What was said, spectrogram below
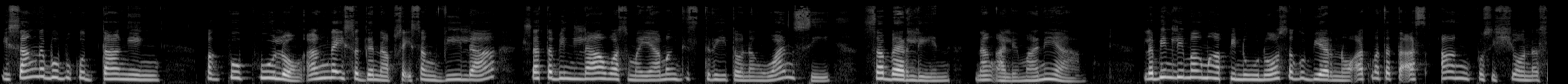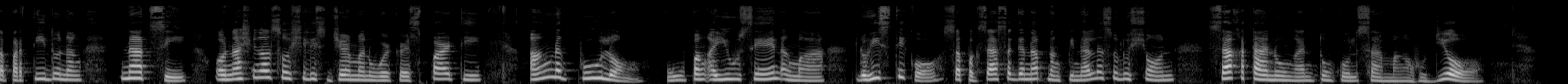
isang nabubukod tanging pagpupulong ang naisaganap sa isang villa sa tabing lawas mayamang distrito ng Wannsee sa Berlin ng Alemanya. Labinlimang mga pinuno sa gobyerno at matataas ang posisyon sa partido ng Nazi o National Socialist German Workers' Party ang nagpulong upang ayusin ang mga lohistiko sa pagsasaganap ng pinal na solusyon sa katanungan tungkol sa mga Hudyo.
